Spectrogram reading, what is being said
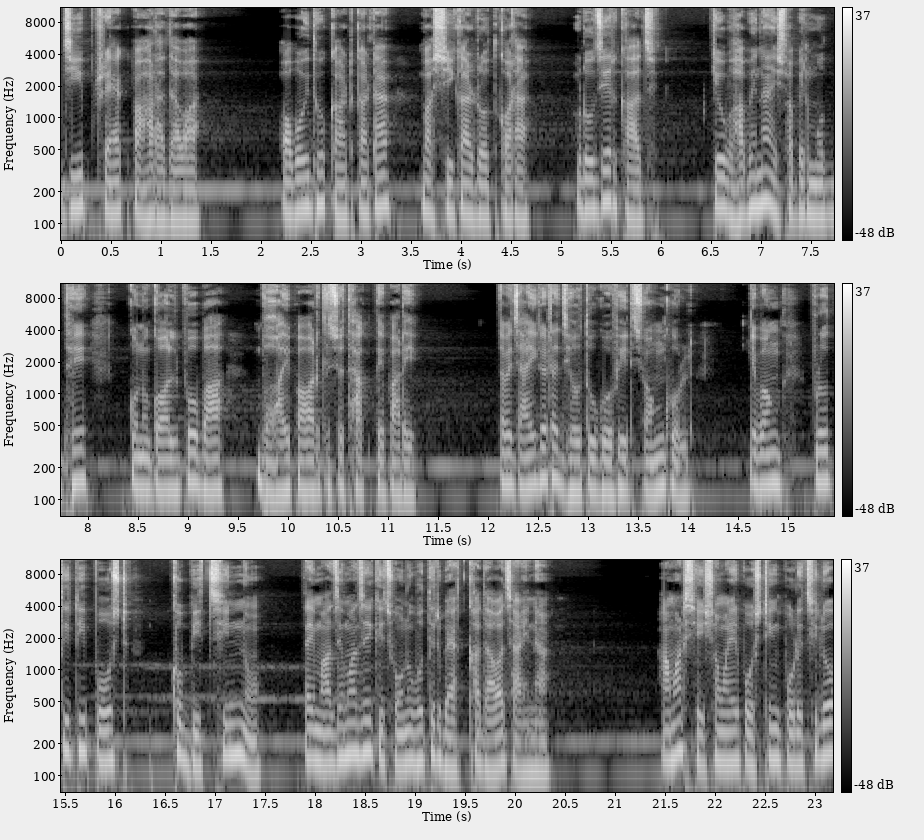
জিপ ট্র্যাক পাহারা দেওয়া, অবৈধ কাঠ কাটা বা শিকার রোধ করা, রোজের কাজ। কেউ ভাবে না এসবের মধ্যে কোনো গল্প বা ভয় পাওয়ার কিছু থাকতে পারে। তবে জায়গাটা যেহেতু গভীর জঙ্গল এবং প্রতিটি পোস্ট খুব বিচ্ছিন্ন, তাই মাঝে মাঝে কিছু অনুভূতির ব্যাখ্যা দেওয়া যায় না। আমার সেই সময়ের পোস্টিং পড়েছিল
